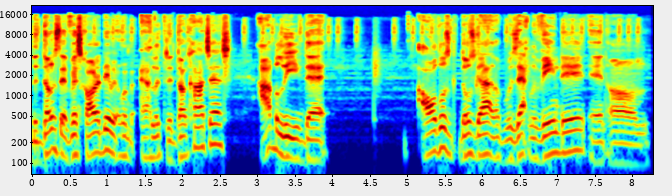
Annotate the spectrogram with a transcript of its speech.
the dunks that Vince Carter did, when I looked at the dunk contest, I believe that all those those guys, what Zach LaVine did, and um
